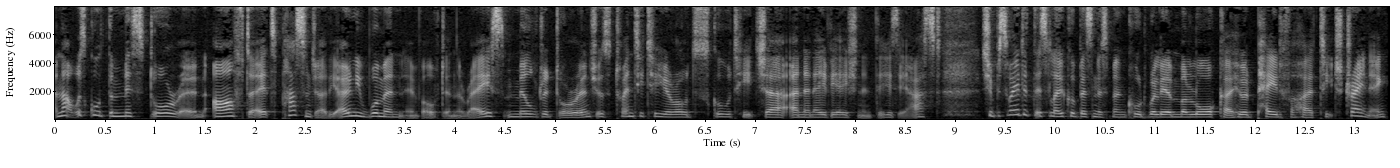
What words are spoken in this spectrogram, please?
And that was called the Miss Doran after its passenger, the only woman involved in the race, Mildred Doran. She was a 22 year old school teacher and an aviation enthusiast. She persuaded this local businessman called William Malloska, who had paid for her teacher training,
